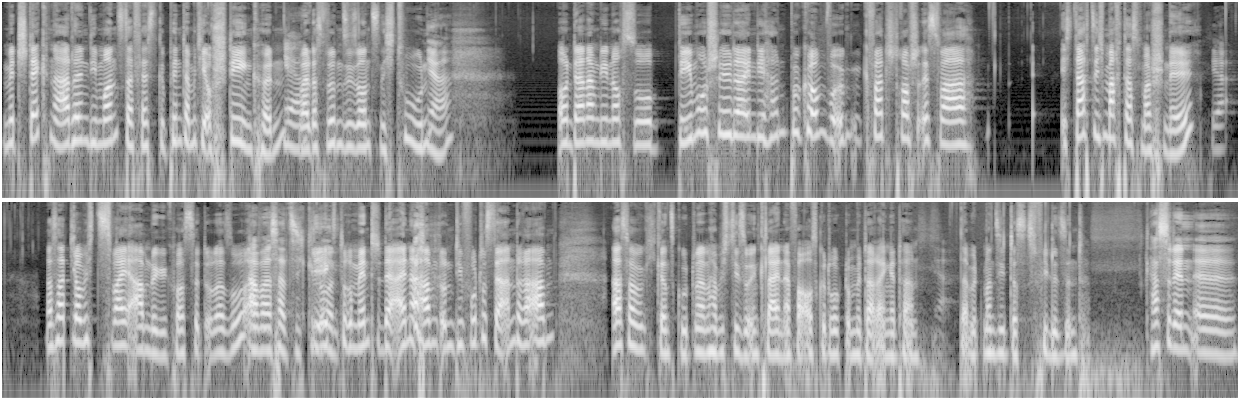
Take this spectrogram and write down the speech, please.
mit Stecknadeln die Monster festgepinnt, damit die auch stehen können, Ja. weil das würden sie sonst nicht tun. Ja. Und dann haben die noch so Demoschilder in die Hand bekommen, wo irgendein Quatsch drauf ist. Es war, ich dachte, ich mache das mal schnell. Ja. Das hat, glaube ich, zwei Abende gekostet oder so. Aber es hat sich die gelohnt. Experimente der eine Abend und die Fotos der andere Abend. Aber es war wirklich ganz gut. Und dann habe ich die so in klein einfach ausgedruckt und mit da reingetan. Ja. Damit man sieht, dass es viele sind. Hast du denn äh,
